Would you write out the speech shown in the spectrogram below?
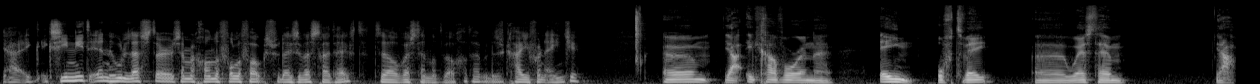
ja, ik, ik zie niet in hoe Leicester zeg maar, gewoon de volle focus voor deze wedstrijd heeft. Terwijl West Ham dat wel gaat hebben. Dus ik ga hier voor een eentje. Ehm, ja, ik ga voor een eh 1 of 2. Eh, West Ham, ja,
